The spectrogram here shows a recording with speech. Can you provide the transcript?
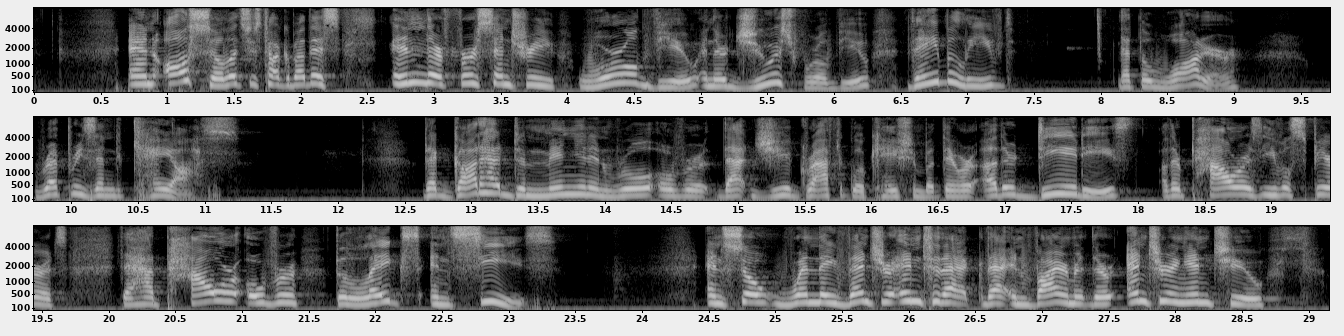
And also, let's just talk about this. In their first century worldview, in their Jewish worldview, they believed that the water represented chaos. That God had dominion and rule over that geographic location, but there were other deities other powers, evil spirits that had power over the lakes and seas. And so when they venture into that, that environment, they're entering into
